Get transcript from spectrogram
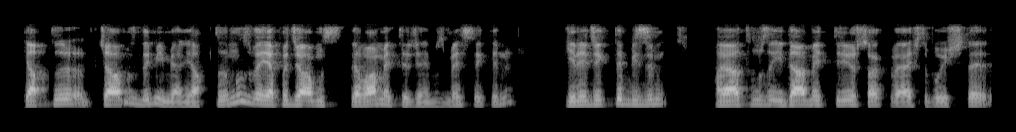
yaptıracağımız demeyeyim yani yaptığımız ve yapacağımız, devam ettireceğimiz mesleklerin gelecekte bizim hayatımızı idame ettiriyorsak veya işte bu işte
